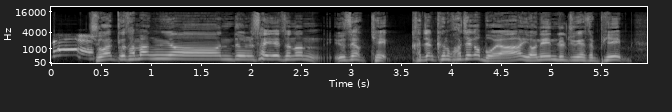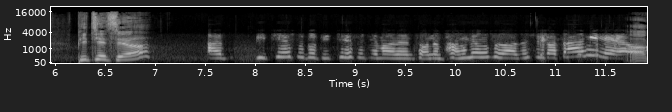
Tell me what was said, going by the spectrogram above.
네. 중학교 3학년들 사이에서는 요새 개- 가장 큰 화제가 뭐야? 연예인들 중에서 비, BTS야? 아, BTS도 BTS지만은 저는 박명수 아저씨가 짱이에요. 아,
